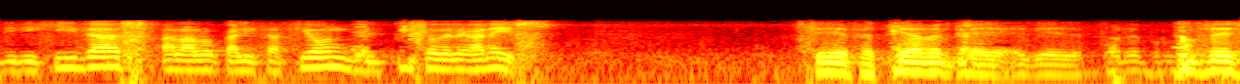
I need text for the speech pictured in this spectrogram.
dirigidas a la localización del piso de Leganés. Sí, efectivamente. Entonces,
